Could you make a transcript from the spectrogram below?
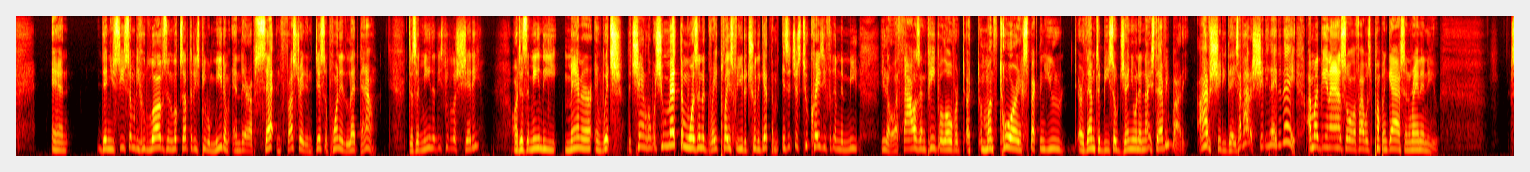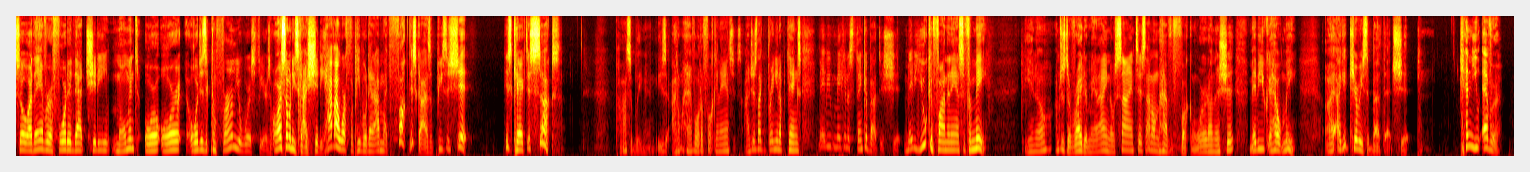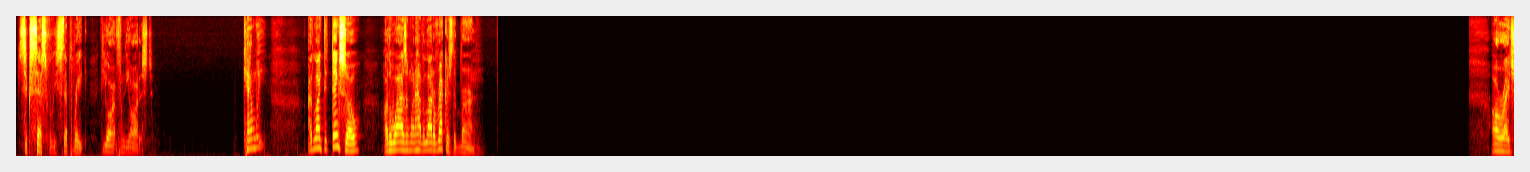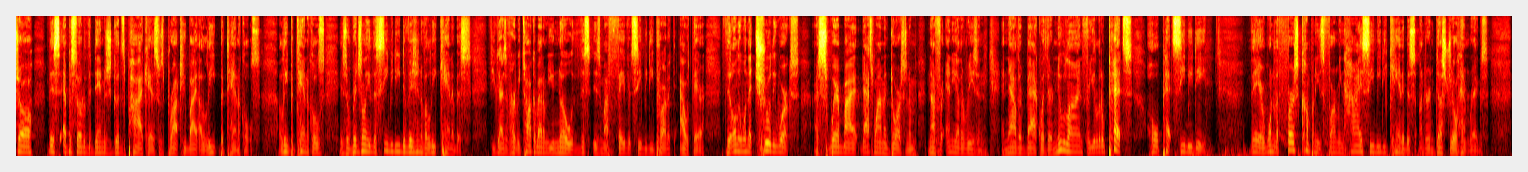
and then you see somebody who loves and looks up to these people meet them and they're upset and frustrated and disappointed and let down. Does it mean that these people are shitty? Or does it mean the manner in which the channel in which you met them wasn't a great place for you to truly get them? Is it just too crazy for them to meet, you know, a thousand people over a, a month tour and expecting you or them to be so genuine and nice to everybody? I have shitty days. I've had a shitty day today. I might be an asshole if I was pumping gas and ran into you. So are they ever afforded that shitty moment or or or does it confirm your worst fears? Or are some of these guys shitty? Have I worked for people that I'm like, fuck, this guy's a piece of shit. His character sucks. Possibly, man. I don't have all the fucking answers. I'm just like bringing up things, maybe making us think about this shit. Maybe you can find an answer for me. You know, I'm just a writer, man. I ain't no scientist. I don't have the fucking word on this shit. Maybe you can help me. I, I get curious about that shit. Can you ever successfully separate the art from the artist? Can we? I'd like to think so. Otherwise, I'm going to have a lot of records to burn. All right, y'all. This episode of the Damaged Goods podcast was brought to you by Elite Botanicals. Elite Botanicals is originally the CBD division of Elite Cannabis. If you guys have heard me talk about them, you know this is my favorite CBD product out there. The only one that truly works. I swear by it. That's why I'm endorsing them, not for any other reason. And now they're back with their new line for your little pets, Whole Pet CBD. They are one of the first companies farming high CBD cannabis under industrial hemp regs.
